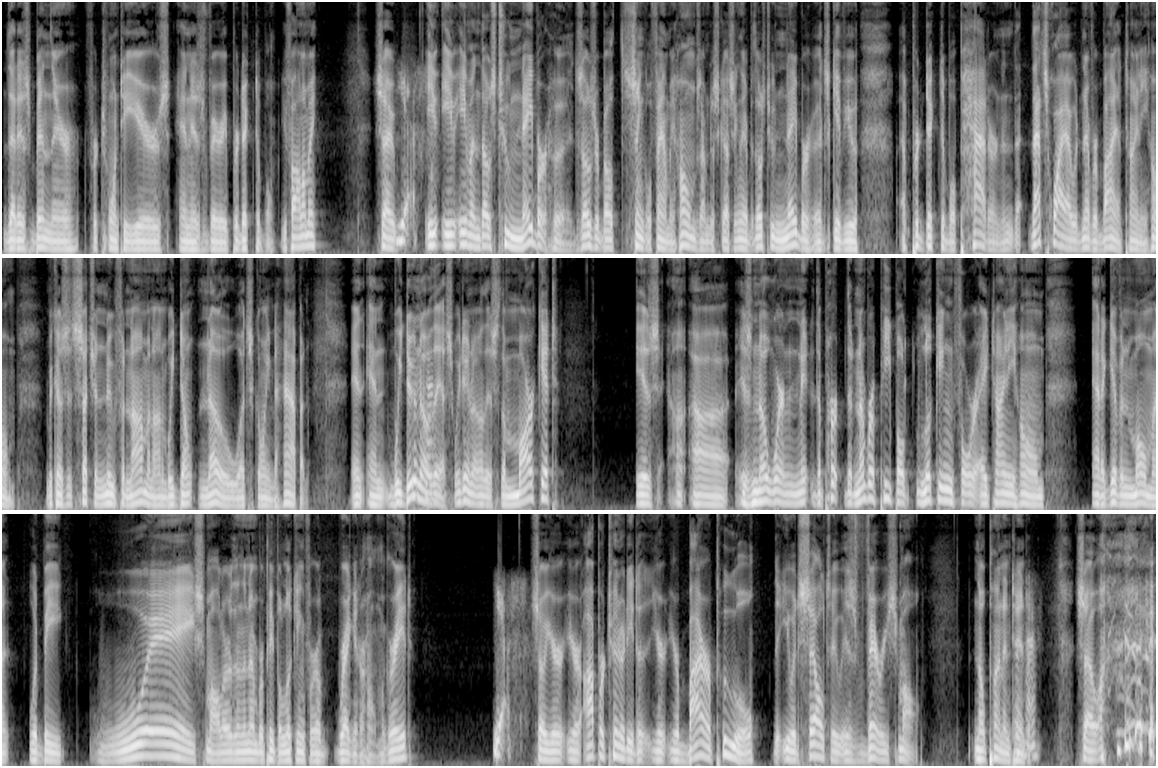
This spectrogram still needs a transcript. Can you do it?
that has been there for 20 years and is very predictable. You follow me? So Yes. e- even those two neighborhoods, those are both single family homes I'm discussing there, but those two neighborhoods give you a predictable pattern. And that, that's why I would never buy a tiny home because it's such a new phenomenon. We don't know what's going to happen. And, and we do know this. We do know this. The market is uh, uh, is nowhere near the per, the number of people looking for a tiny home at a given moment would be way smaller than the number of people looking for a regular home. Agreed. Yes. So your your opportunity to your your buyer pool that you would sell to is very small. No pun intended. Okay. So,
